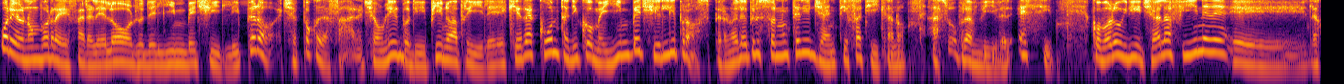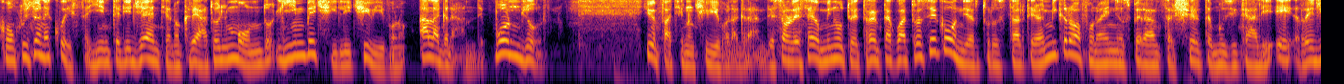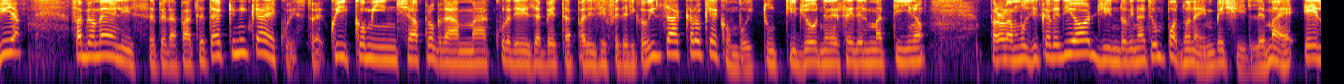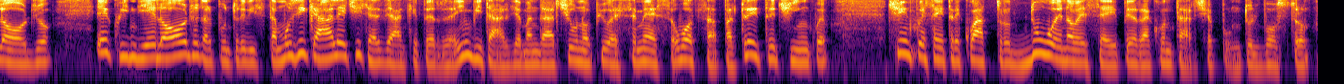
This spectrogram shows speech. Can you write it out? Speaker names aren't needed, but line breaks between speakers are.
Ora io non vorrei fare l'elogio degli imbecilli, però c'è poco da fare. C'è un libro di Pino Aprile che racconta di come gli imbecilli prosperano e le persone intelligenti faticano a sopravvivere. Eh sì, come lui dice alla fine, eh, la conclusione è questa: gli intelligenti hanno creato il mondo, gli imbecilli ci vivono alla grande. Buongiorno. Io infatti non ci vivo alla grande. Sono le 6 1 minuto e 34 secondi, Arturo Stalteri al microfono, Ennio Speranza scelte musicali e regia, Fabio Melis per la parte tecnica e questo è Qui comincia programma a cura di Elisabetta Parisi e Federico Vizzaccaro che è con voi tutti i giorni alle 6 del mattino. Parola musicale di oggi, indovinate un po', non è imbecille, ma è elogio e quindi elogio dal punto di vista musicale ci serve anche per invitarvi a mandarci uno più sms o whatsapp al 335 5634 296 per raccontarci appunto il vostro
